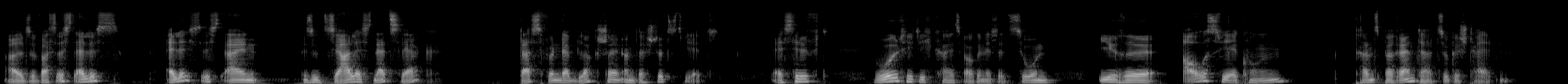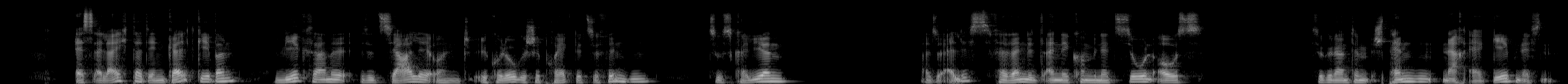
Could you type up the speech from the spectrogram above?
Also, was ist Alice? Alice ist ein soziales Netzwerk, das von der Blockchain unterstützt wird. Es hilft Wohltätigkeitsorganisationen, ihre Auswirkungen transparenter zu gestalten. Es erleichtert den Geldgebern, wirksame soziale und ökologische Projekte zu finden, zu skalieren. Also Alice verwendet eine Kombination aus sogenanntem Spenden nach Ergebnissen,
